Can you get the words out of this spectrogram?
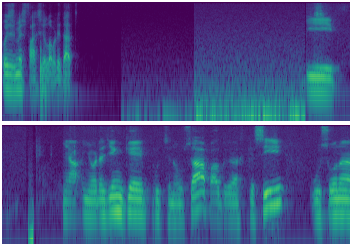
pues és més fàcil, la veritat. I hi, ha, hi haurà gent que potser no ho sap, altres que sí, us sona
